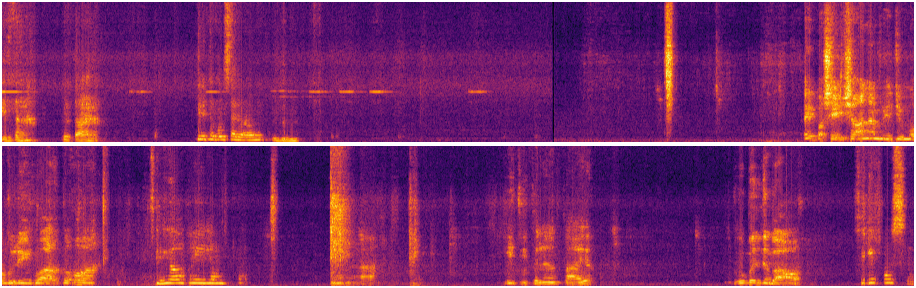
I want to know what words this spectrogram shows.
Sige, tara. Dito tayo. Dito po sa loob. Mhm. Ay, pasensya ka na. Medyo magulo yung kwarto ko, ha. Sige, okay lang po. Ah, sige, dito lang tayo. Gubad na ba ako? Sige po, sir.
